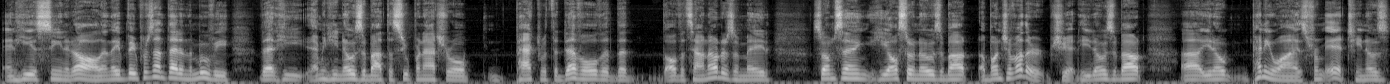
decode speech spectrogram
and he has seen it all. And they, they present that in the movie that he, I mean, he knows about the supernatural pact with the devil that, that all the town elders have made. So I'm saying he also knows about a bunch of other shit. He knows about, uh, you know, Pennywise from It. He knows,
